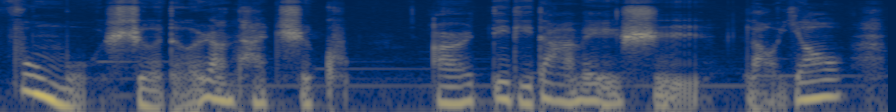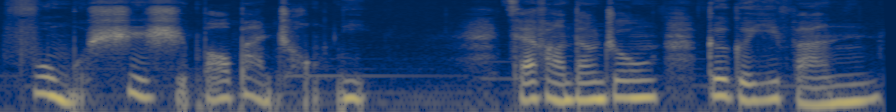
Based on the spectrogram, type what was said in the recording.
父母舍得让他吃苦；而弟弟大卫是老幺，父母事事包办宠溺。采访当中，哥哥伊凡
